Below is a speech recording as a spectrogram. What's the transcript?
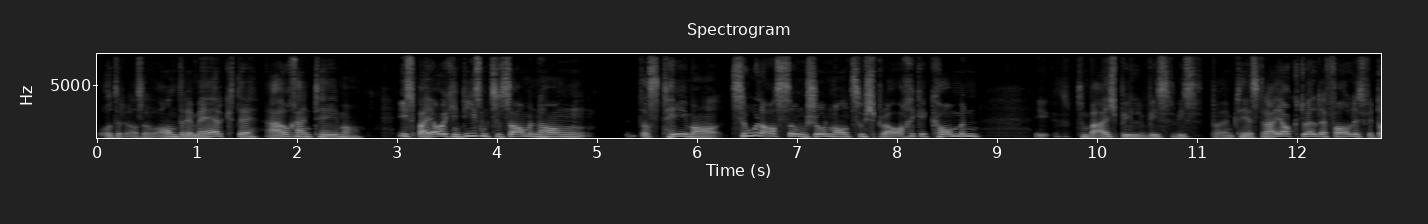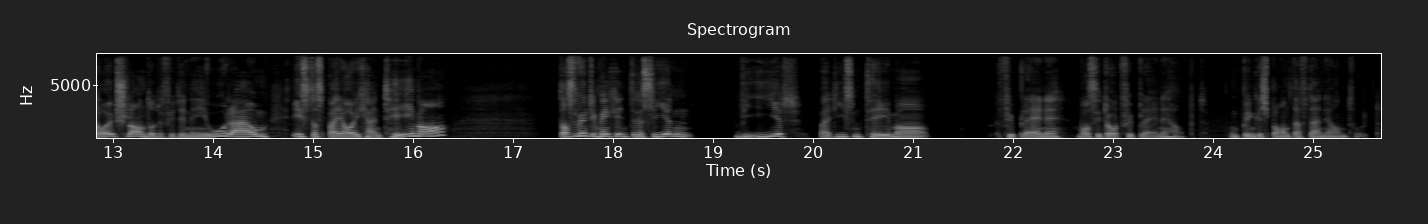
oder also andere Märkte auch ein Thema? Ist bei euch in diesem Zusammenhang das Thema Zulassung schon mal zur Sprache gekommen? Zum Beispiel, wie es beim TS3 aktuell der Fall ist für Deutschland oder für den EU-Raum, ist das bei euch ein Thema? Das würde mich interessieren, wie ihr bei diesem Thema für Pläne, was ihr dort für Pläne habt. Und bin gespannt auf deine Antwort.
